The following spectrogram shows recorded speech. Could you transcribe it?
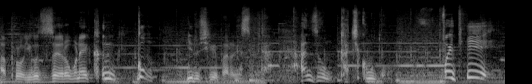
앞으로 이곳에서 여러분의 큰 꿈 이루시길 바라겠습니다. 안성 가치 공동 파이팅!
